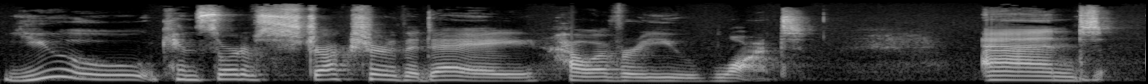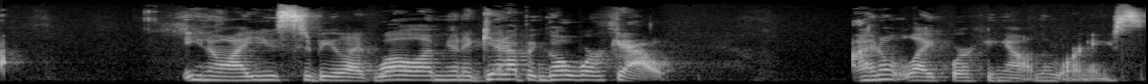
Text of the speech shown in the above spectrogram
you can sort of structure the day however you want. And, you know, I used to be like, well, I'm going to get up and go work out. I don't like working out in the mornings.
